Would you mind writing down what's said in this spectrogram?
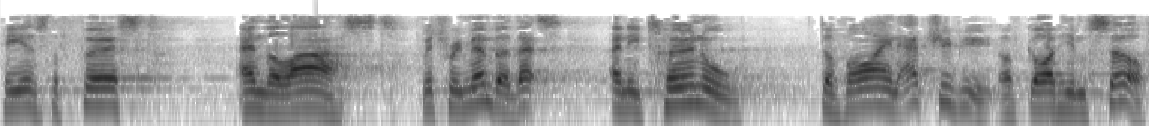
He is the first and the last, which remember, that's an eternal divine attribute of God himself.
